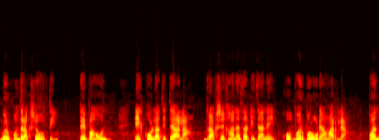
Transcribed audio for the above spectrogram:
भरपूर द्राक्ष होती. ते पाहून एक कोल्हा तिथे आला. द्राक्षे खाण्यासाठी त्याने खूप भरपूर उड्या मारल्या. पण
